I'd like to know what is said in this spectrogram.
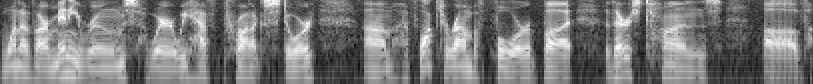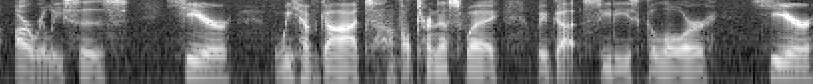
one of our many rooms where we have products stored. Um, I've walked around before, but there's tons of our releases here. We have got, if I'll turn this way, we've got CDs galore here.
